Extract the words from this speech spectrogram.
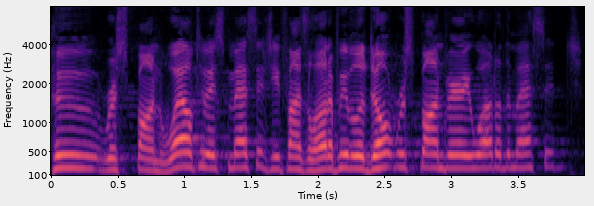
who respond well to his message. He finds a lot of people who don't respond very well to the message.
